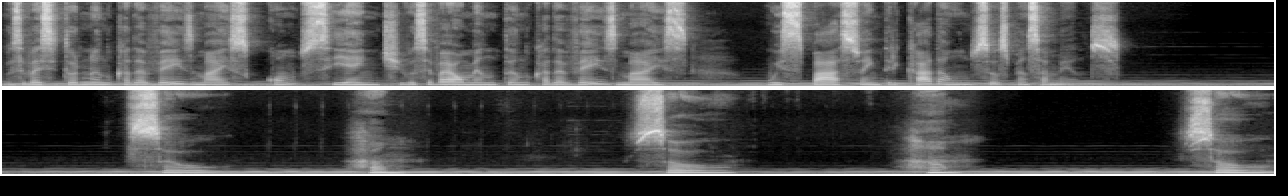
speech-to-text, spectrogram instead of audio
você vai se tornando cada vez mais consciente, você vai aumentando cada vez mais o espaço entre cada um dos seus pensamentos. So, hum. So, hum. So,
